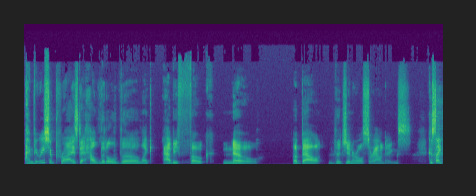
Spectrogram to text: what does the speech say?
I'm very surprised at how little the like Abbey folk know about the general surroundings. Cause like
